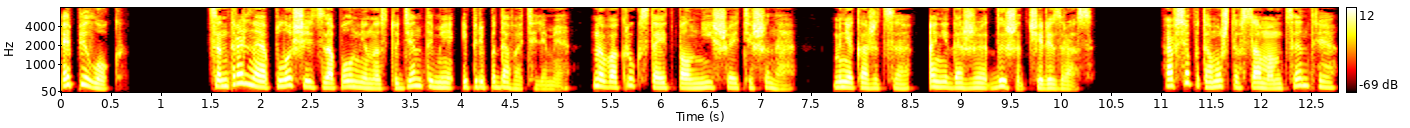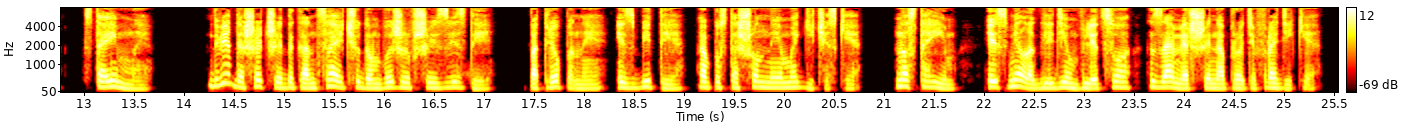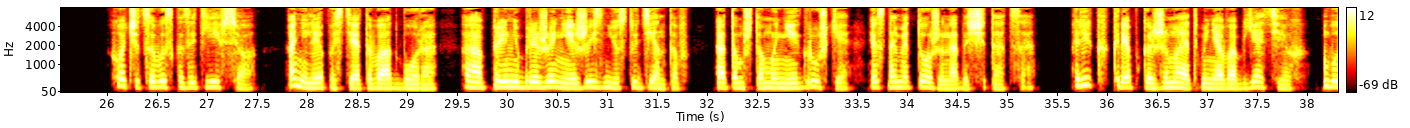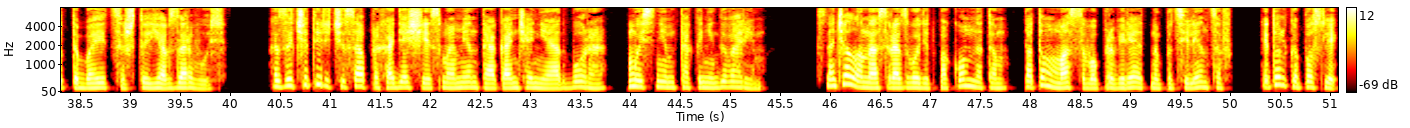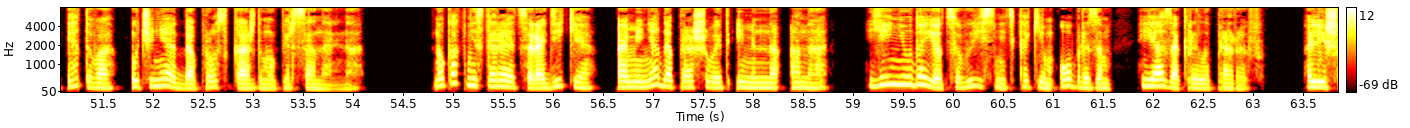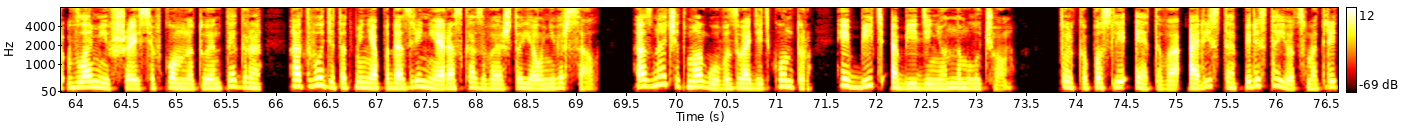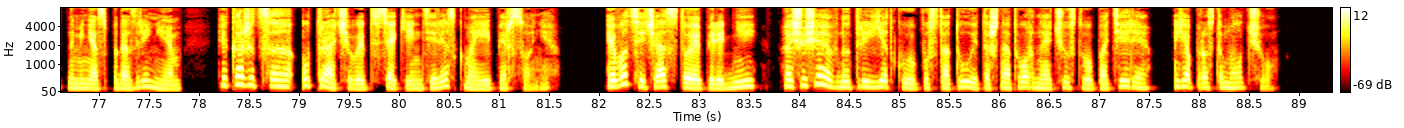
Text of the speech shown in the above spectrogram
Эпилог. Центральная площадь заполнена студентами и преподавателями, но вокруг стоит полнейшая тишина. Мне кажется, они даже дышат через раз. А все потому, что в самом центре стоим мы. Две дошедшие до конца и чудом выжившие звезды. Потрёпанные, избитые, опустошенные магически. Но стоим и смело глядим в лицо, замершей напротив Радики. Хочется высказать ей все о нелепости этого отбора, о пренебрежении жизнью студентов, о том, что мы не игрушки, и с нами тоже надо считаться. Рик крепко сжимает меня в объятиях, будто боится, что я взорвусь. За четыре часа, проходящие с момента окончания отбора, мы с ним так и не говорим. Сначала нас разводят по комнатам, потом массово проверяют на подселенцев, и только после этого учиняют допрос каждому персонально. Но как ни старается Радики, а меня допрашивает именно она, Ей не удается выяснить, каким образом я закрыла прорыв. Лишь вломившаяся в комнату Интегра отводит от меня подозрения, рассказывая, что я универсал, а значит, могу возводить контур и бить объединенным лучом. Только после этого Ариста перестает смотреть на меня с подозрением и, кажется, утрачивает всякий интерес к моей персоне. И вот сейчас, стоя перед ней, ощущая внутри едкую пустоту и тошнотворное чувство потери, я просто молчу.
